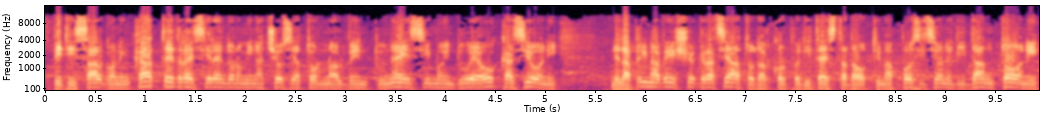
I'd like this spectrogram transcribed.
ospiti salgono in cattedra e si rendono minacciosi attorno al ventunesimo in due occasioni. Nella prima Vescio è graziato dal colpo di testa da ottima posizione di D'Antoni.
